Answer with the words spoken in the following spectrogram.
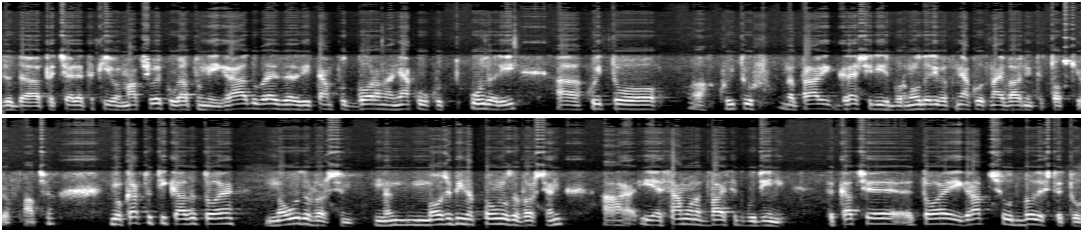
за да печеля такива матчове, когато не играя добре, заради там подбора на няколко удари, а, които които направи грешен избор на удари в някои от най-важните точки в матча. Но както ти каза, той е много завършен, може би напълно завършен а, и е само на 20 години. Така че той е играч от бъдещето.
